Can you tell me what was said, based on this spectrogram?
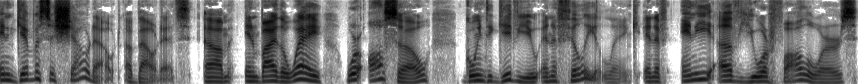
and give us a shout out about it. Um, and by the way, we're also going to give you an affiliate link. And if any of your followers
